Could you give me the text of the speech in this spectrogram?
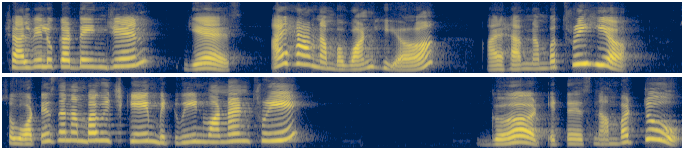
shall we look at the engine? Yes. I have number 1 here. I have number 3 here. So, what is the number which came between 1 and 3? Good. It is number 2.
